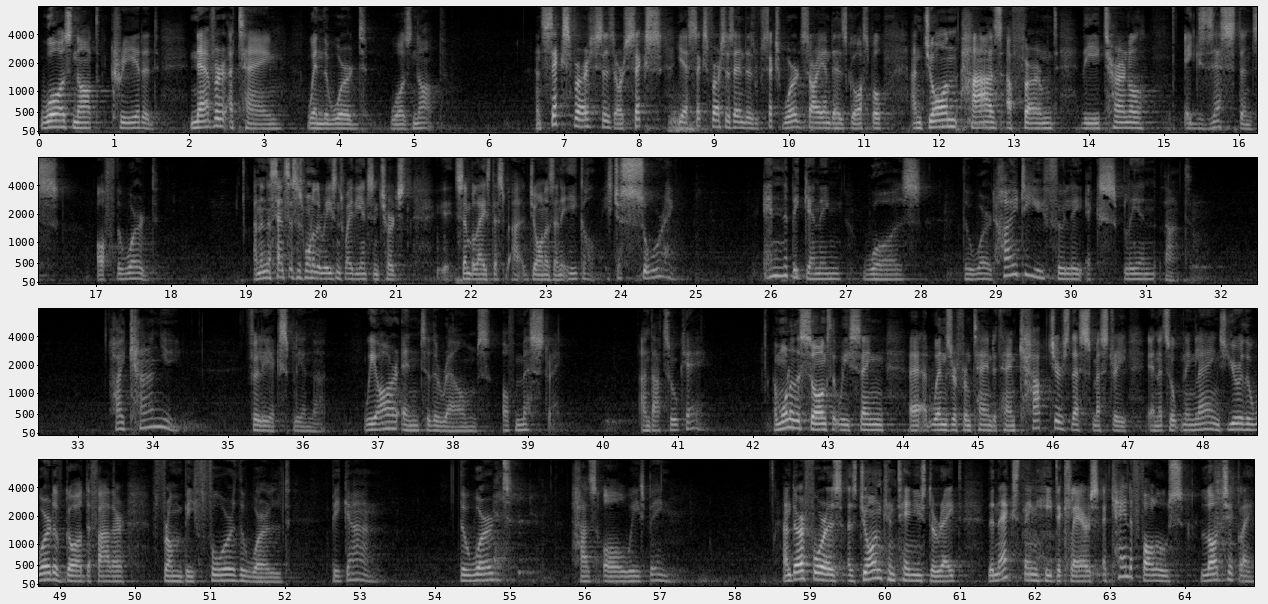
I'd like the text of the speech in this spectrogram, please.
was not created, never a time when the Word was not. And six verses, or six, yeah, six verses into, six words, sorry, into his gospel, and John has affirmed the eternal existence of the Word. And in a sense, this is one of the reasons why the ancient church symbolized this, uh, John as an eagle. He's just soaring. In the beginning was the Word. How do you fully explain that? How can you fully explain that? We are into the realms of mystery, and that's okay. And one of the songs that we sing uh, at Windsor from time to time captures this mystery in its opening lines You're the Word of God the Father from before the world began. The Word has always been. And therefore, as, as John continues to write, the next thing he declares, it kind of follows logically.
